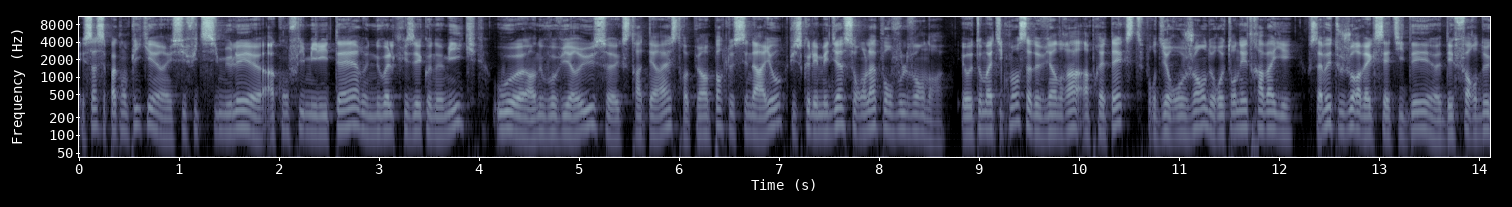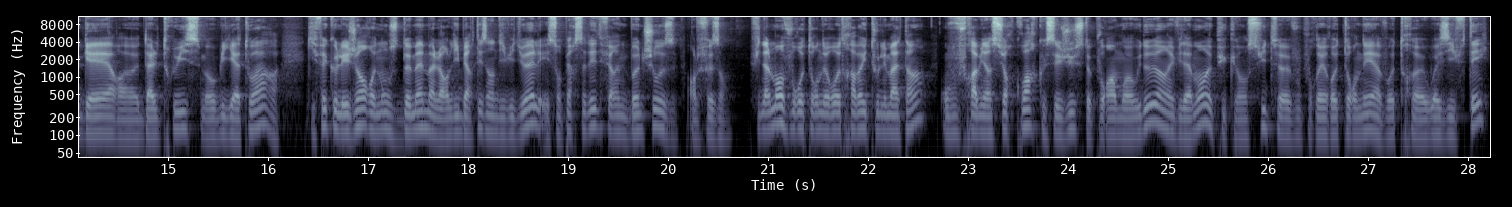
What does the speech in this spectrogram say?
Et ça c'est pas compliqué, hein. il suffit de simuler euh, un conflit militaire, une nouvelle crise économique, ou euh, un nouveau virus euh, extraterrestre, peu importe le scénario, puisque les médias seront là pour vous le vendre. Et automatiquement ça deviendra un prétexte pour dire aux gens de retourner travailler. Vous savez, toujours avec cette idée d'effort de guerre, d'altruisme obligatoire, qui fait que les gens renoncent d'eux-mêmes à leurs libertés individuelles et sont persuadés de faire une bonne chose en le faisant. Finalement, vous retournerez au travail tous les matins, on vous fera bien sûr croire que c'est juste pour un mois ou deux, hein, évidemment, et puis qu'ensuite euh, vous pourrez retourner à votre euh, oisiveté.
